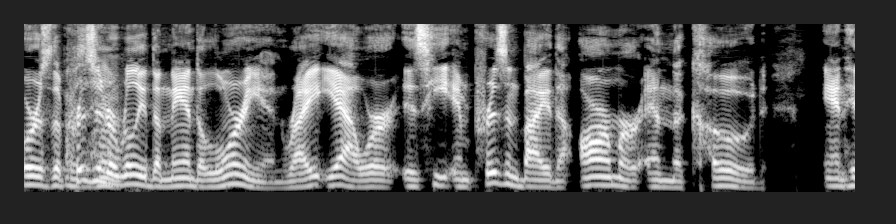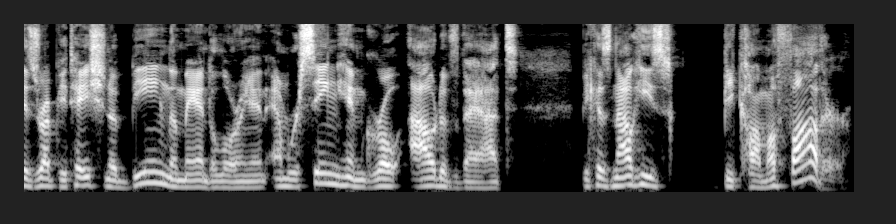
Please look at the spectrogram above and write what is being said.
or is the prisoner really the Mandalorian, right? Yeah, or is he imprisoned by the armor and the code and his reputation of being the Mandalorian? And we're seeing him grow out of that because now he's become a father.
